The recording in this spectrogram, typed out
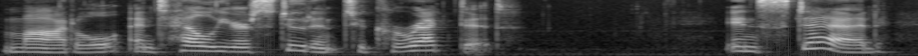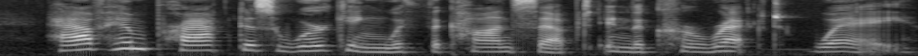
model and tell your student to correct it. Instead, have him practice working with the concept in the correct way.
